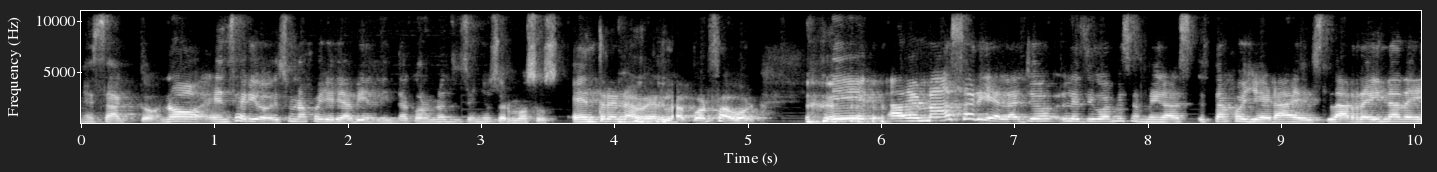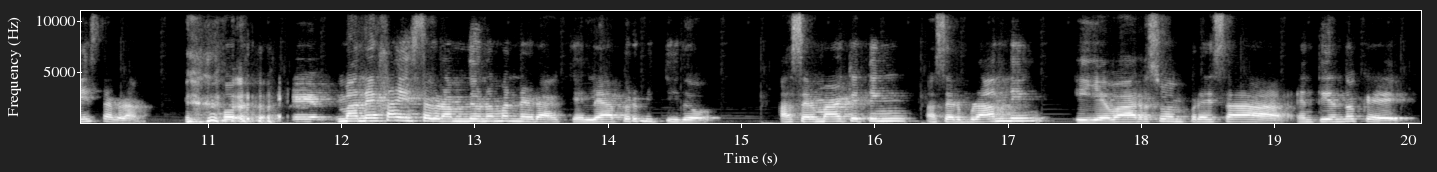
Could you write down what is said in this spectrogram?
Exacto, no, en serio, es una joyería bien linda, con unos diseños hermosos. Entren a verla, por favor. Eh, además, Ariela, yo les digo a mis amigas, esta joyera es la reina de Instagram. Porque maneja Instagram de una manera que le ha permitido hacer marketing, hacer branding y llevar su empresa. Entiendo que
